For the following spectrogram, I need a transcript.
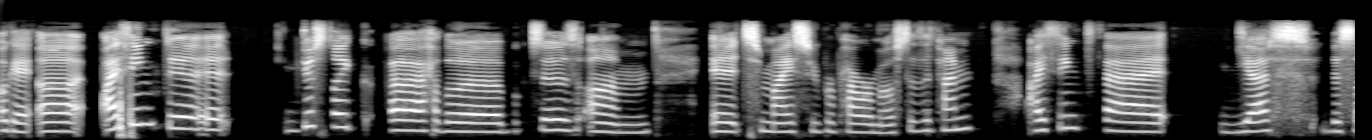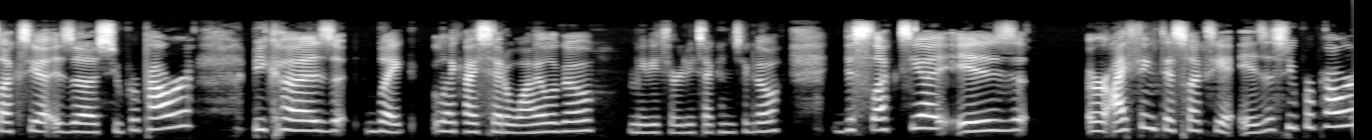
okay. Uh, I think that just like uh how the book says, um, it's my superpower most of the time. I think that yes, dyslexia is a superpower because like like I said a while ago, maybe 30 seconds ago, dyslexia is or I think dyslexia is a superpower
